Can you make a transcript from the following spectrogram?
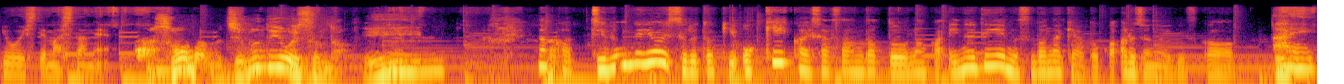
用意してましたね。あ、そうなんだ。自分で用意するんだ。ええー、なんか自分で用意するとき、大きい会社さんだと、なんか NDA 結ばなきゃとかあるじゃないですか。はい。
